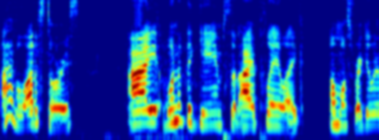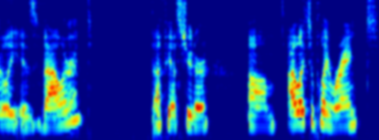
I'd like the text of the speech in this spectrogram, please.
I have a lot of stories. I one of the games that I play like almost regularly is Valorant, the FPS shooter. Um, I like to play ranked.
